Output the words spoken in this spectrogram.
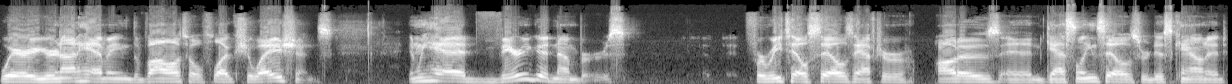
where you're not having the volatile fluctuations. And we had very good numbers for retail sales after autos and gasoline sales were discounted.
